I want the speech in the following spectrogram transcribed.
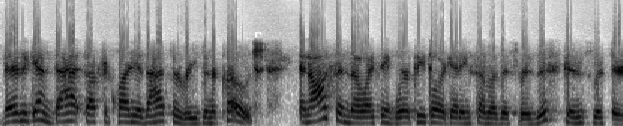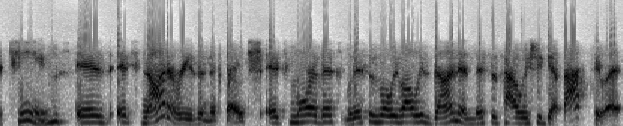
then again, that, Dr. Claudia, that's a reasoned approach. And often, though, I think where people are getting some of this resistance with their teams is it's not a reasoned approach. It's more this, this is what we've always done and this is how we should get back to it.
